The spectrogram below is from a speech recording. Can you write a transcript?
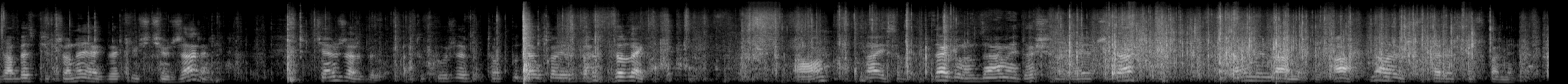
Zabezpieczone jakby jakimś ciężarem. Ciężar był, a tu kurde to pudełko jest bardzo lekkie. O, no i sobie zaglądamy do środeczka. Co my mamy tu? A, no już teraz już pamiętam.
